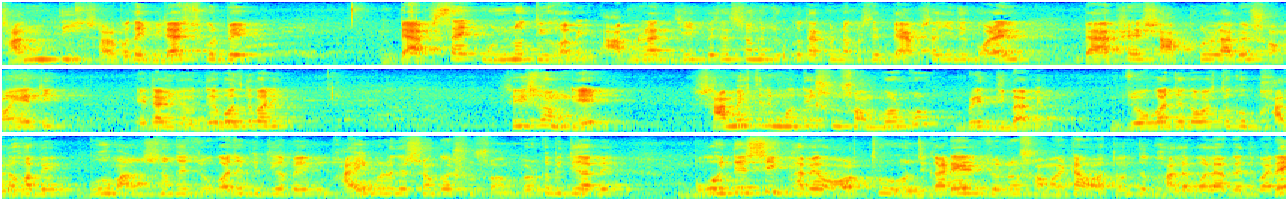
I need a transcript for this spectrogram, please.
শান্তি, সর্বদাই বিরাজ করবে, ব্যবসায় উন্নতি হবে। আপনারা যে পেশার সঙ্গে যুক্ত থাকুন না সেই ব্যবসা যদি করেন, ব্যবসায় সাফল্য লাভের সময় এটি, এটা আমি যোদ্ধে বলতে পারি। সেই সঙ্গে স্বামী স্ত্রীর মধ্যে সুসম্পর্ক বৃদ্ধি পাবে। যোগাযোগ অবস্থা খুব ভালো হবে, বহু মানুষের সঙ্গে যোগাযোগ বৃদ্ধি হবে, ভাই বোনেদের সঙ্গে সুসম্পর্ক বৃদ্ধি হবে। বৈদেশিকভাবে অর্থ রোজগারের জন্য সময়টা অত্যন্ত ভালো বলা যেতে পারে,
